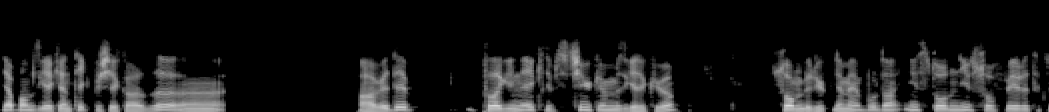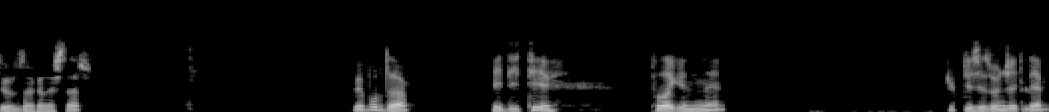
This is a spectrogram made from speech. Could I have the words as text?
yapmamız gereken tek bir şey kaldı. Ee, AVD plugin'i Eclipse için yüklememiz gerekiyor. Son bir yükleme. Burada Install New Software'e tıklıyoruz arkadaşlar. Ve burada ADT plugin'ini yükleyeceğiz. Öncelikle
